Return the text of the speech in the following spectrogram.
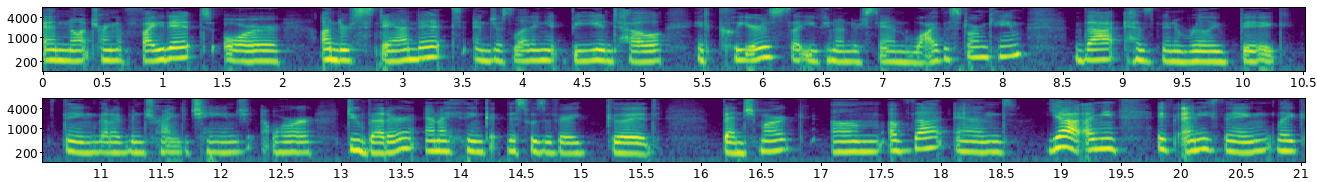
and not trying to fight it or understand it and just letting it be until it clears so that you can understand why the storm came, that has been a really big thing that I've been trying to change or do better. And I think this was a very good benchmark um, of that. And yeah, I mean, if anything, like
